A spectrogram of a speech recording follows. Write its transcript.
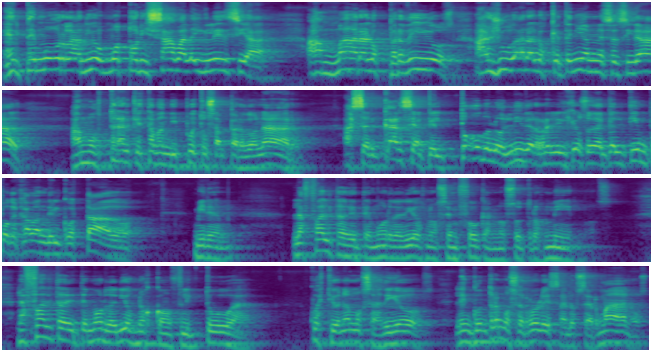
El temor a Dios motorizaba a la iglesia a amar a los perdidos, a ayudar a los que tenían necesidad, a mostrar que estaban dispuestos a perdonar, acercarse a que todos los líderes religiosos de aquel tiempo dejaban del costado. Miren, La falta de temor de Dios nos enfoca en nosotros mismos. La falta de temor de Dios nos conflictúa. Cuestionamos a Dios, le encontramos errores a los hermanos,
